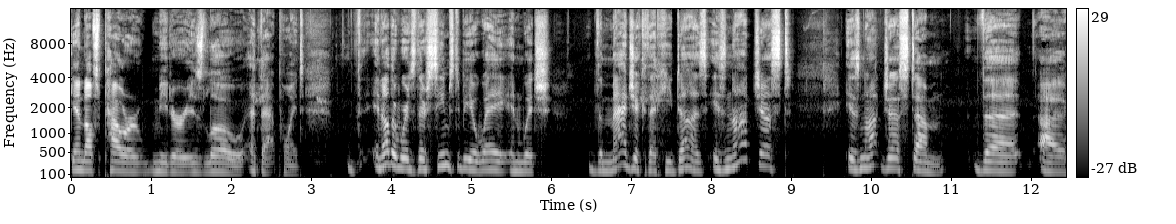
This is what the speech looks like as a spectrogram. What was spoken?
gandalf's power meter is low at that point. In other words there seems to be a way in which the magic that he does is not just is not just um, the uh,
